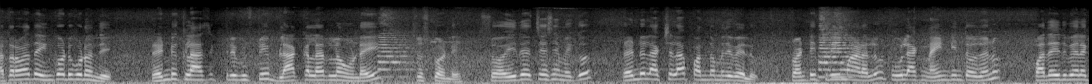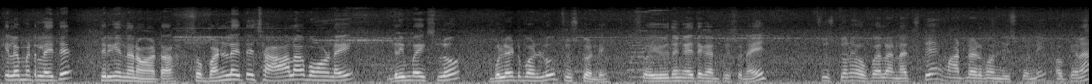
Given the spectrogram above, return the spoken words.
ఆ తర్వాత ఇంకోటి కూడా ఉంది. రెండు క్లాసిక్ త్రీ ఫిఫ్టీ బ్లాక్ కలర్లో ఉన్నాయి చూసుకోండి. సో ఇది వచ్చేసి మీకు రెండు లక్షల పంతొమ్మిది వేలు. Twenty three model two lakh nineteen thousand పదహైదు వేల కిలోమీటర్లు అయితే తిరిగిందనమాట సో బండ్లు అయితే చాలా బాగున్నాయి. డ్రీమ్ బైక్స్లో బుల్లెట్ బండ్లు చూసుకోండి. సో ఈ విధంగా అయితే కనిపిస్తున్నాయి. చూసుకొని ఒకవేళ నచ్చితే మాట్లాడుకొని తీసుకోండి. ఓకేనా?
